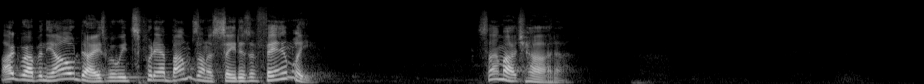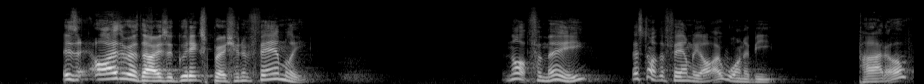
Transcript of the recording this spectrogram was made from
I grew up in the old days where we'd put our bums on a seat as a family. So much harder. Is either of those a good expression of family? Not for me. That's not the family I want to be part of.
